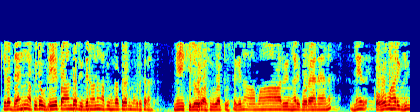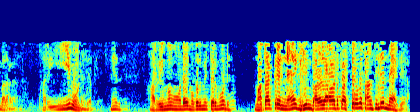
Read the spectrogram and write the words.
කියලා දැන් අපිට උදේ පාන්දර රිදෙනවා නම් අපි හුඟක් වෙලාවට මොකද කරන්නේ? මේ කිලෝ 80ක් උස්සගෙන ආමාරුවෙන් හරි කොරෑ නෑන නේද? කොහොම හරි ගිහින් බලා ගන්නවා. හරි මොඩයි අපි නේද? හරිම මොඩයි මොකද මෙච්චර මොඩ? මතක් වෙන්නේ නැහැ ගිහින් බලලාවට පස්සේ ඔබ සංසිඳෙන්නේ නැහැ කියලා.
